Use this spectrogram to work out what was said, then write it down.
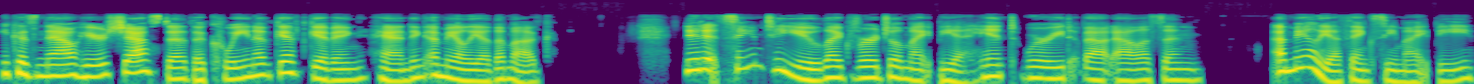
because now here's Shasta, the queen of gift giving, handing Amelia the mug. Did it seem to you like Virgil might be a hint worried about Allison? Amelia thinks he might be.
